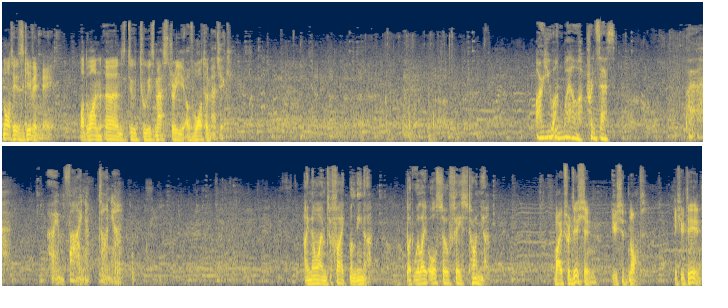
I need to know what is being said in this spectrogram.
Not his given name, but one earned due to his mastery of water magic. Are you unwell, Princess? Uh, I am fine, Tanya. I know I'm to fight Mileena, but will I also face Tanya? By tradition, you should not. If you did,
